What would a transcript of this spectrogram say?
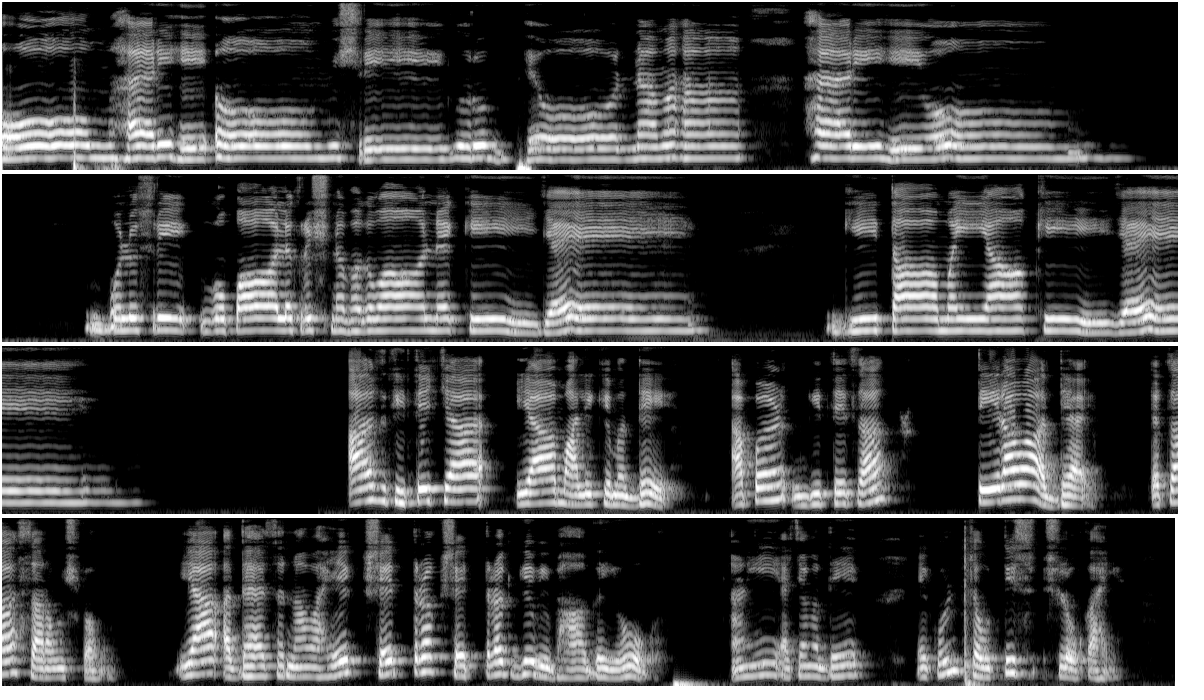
ॐ हरिः ॐ श्रीगुरुभ्यो नमः। हरिः ॐ। बोलो श्री गोपाल कृष्ण भगवान की जय। गीता मैया की जय। आज गीतेच्या या मालिकेमध्ये आपण गीतेचा तेरावा अध्याय त्याचा सारांश पाहू. या अध्यायाचं नाव आहे क्षेत्र क्षेत्रज्ञ विभाग योग. आणि याच्यामध्ये एकूण चौतीस श्लोक आहे.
